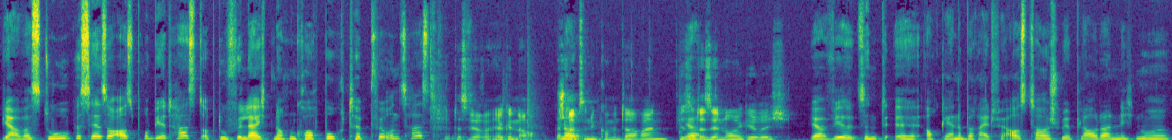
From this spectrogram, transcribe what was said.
ja, was du bisher so ausprobiert hast, ob du vielleicht noch einen Kochbuchtipp für uns hast. Das wäre, ja genau. Genau. Schreibt es in den Kommentar rein. Wir Ja. sind da sehr neugierig. Ja, wir sind äh, auch gerne bereit für Austausch. Wir plaudern nicht nur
